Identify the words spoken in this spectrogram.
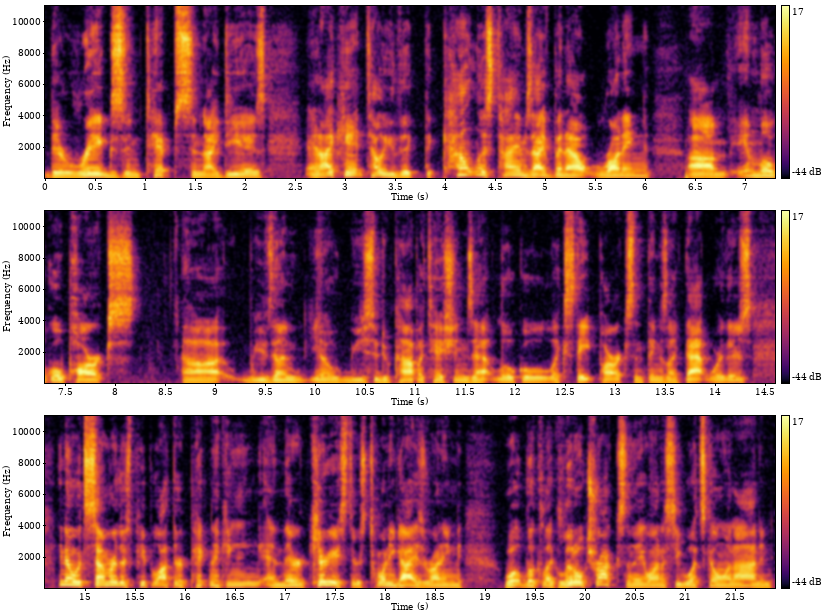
their rigs and tips and ideas. And I can't tell you the, the countless times I've been out running um, in local parks, uh, we've done, you know, we used to do competitions at local, like state parks and things like that, where there's, you know, it's summer, there's people out there picnicking and they're curious. There's 20 guys running what look like little trucks and they want to see what's going on. And,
